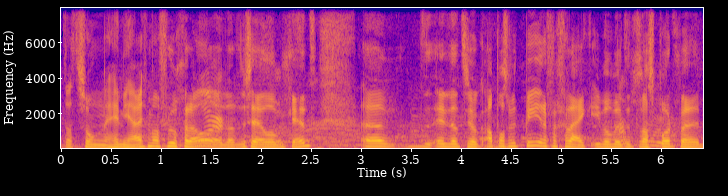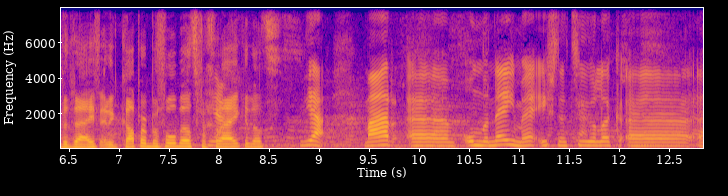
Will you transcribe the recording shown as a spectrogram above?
Dat, zong Henny Huisman vroeger al, Ja. dat is heel bekend. Eh, en dat is ook appels met peren vergelijken. Iemand met een transportbedrijf en een kapper bijvoorbeeld vergelijken. Dat, Ja, maar eh, ondernemen is natuurlijk, eh, eh,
